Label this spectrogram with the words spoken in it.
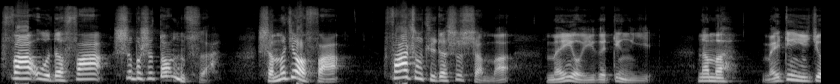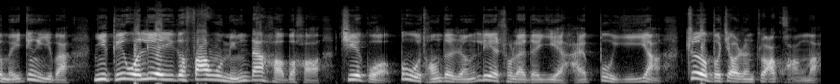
发物的发是不是动词啊？什么叫发？发出去的是什么？没有一个定义。那么没定义就没定义吧。你给我列一个发物名单好不好？结果不同的人列出来的也还不一样，这不叫人抓狂吗？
